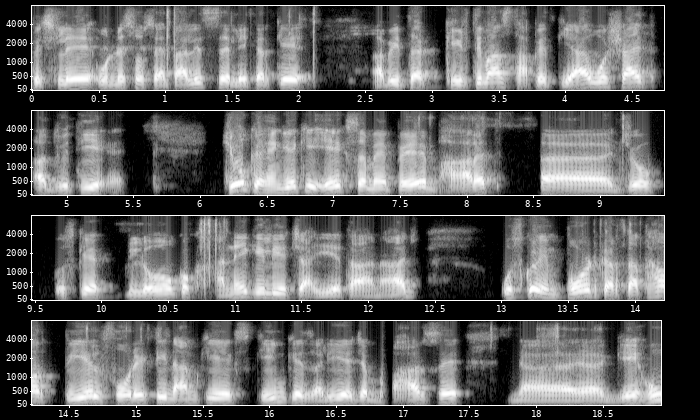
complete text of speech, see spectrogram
पिछले उन्नीस से लेकर के अभी तक कीर्तिमान स्थापित किया है, वो शायद अद्वितीय है। क्यों कहेंगे कि एक समय पे भारत जो उसके लोगों को खाने के लिए चाहिए था अनाज, उसको इंपोर्ट करता था और पीएल 480 नाम की एक स्कीम के ज़रिए जब बाहर से गेहूँ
